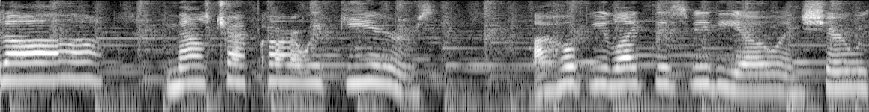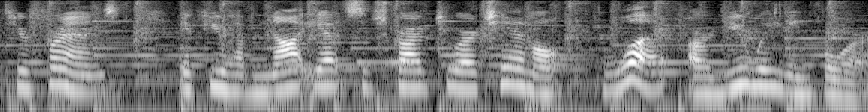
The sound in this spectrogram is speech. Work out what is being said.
Ta-da! Mousetrap car with gears. I hope you like this video and share with your friends. If you have not yet subscribed to our channel, what are you waiting for?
